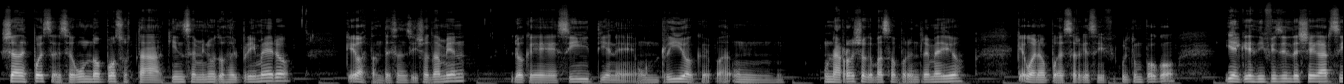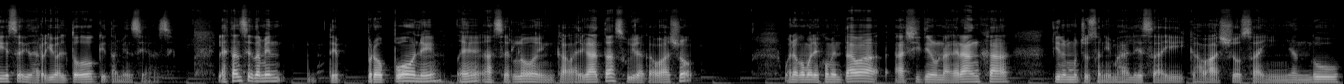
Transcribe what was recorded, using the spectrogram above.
Ya después el segundo pozo está a 15 minutos del primero, que es bastante sencillo también. Lo que sí tiene un río, que, un, un arroyo que pasa por entre medio, que bueno, puede ser que se dificulte un poco. Y el que es difícil de llegar, sí, es el de arriba del todo, que también se hace. La estancia también te propone ¿eh? hacerlo en cabalgata, subir a caballo. Bueno, como les comentaba, allí tiene una granja, tiene muchos animales, hay caballos, hay ñandú,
